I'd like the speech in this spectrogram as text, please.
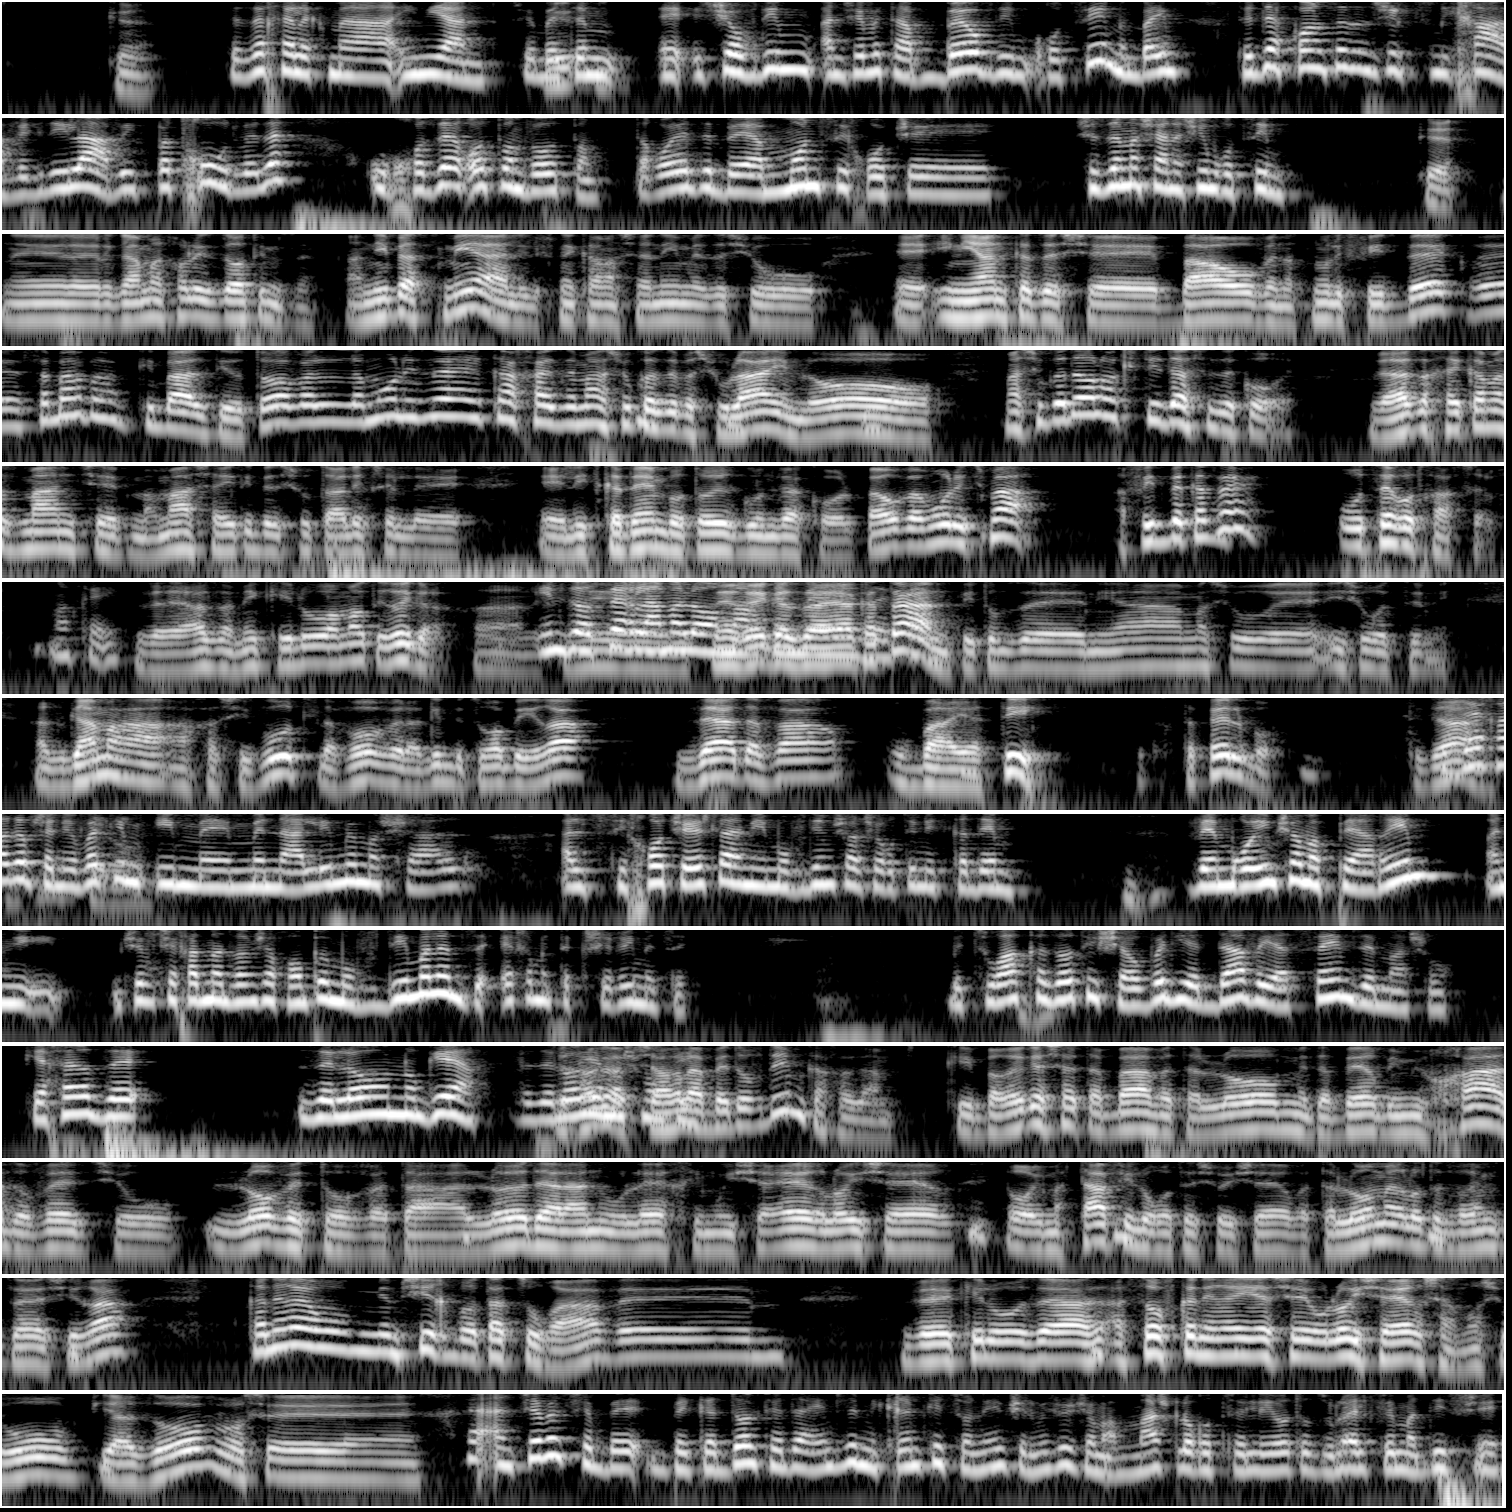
כן. וזה חלק מהעניין, שבעצם, אה, שעובדים, אני חושבת הרבה עובדים רוצים, הם באים, אתה יודע, כל הנושא הזה של צמיחה וגדילה והתפתחות וזה, הוא חוזר עוד פעם ועוד פעם. אתה רואה את זה בהמון שיחות, ש... שזה מה שאנשים רוצים. כן, אני לגמרי יכול להזדהות עם זה. אני בעצמי היה לי לפני כמה שנים איזשהו אה, עניין כזה שבאו ונתנו לי פידבק וסבבה, קיבלתי אותו, אבל אמרו לי זה ככה איזה משהו כזה בשוליים, לא משהו גדול, רק שתדע שזה קורה. ואז אחרי כמה זמן שממש הייתי באיזשהו תהליך של אה, להתקדם באותו ארגון והכל, באו ואמרו לי, תשמע, הפידבק הזה, הוא עוצר אותך עכשיו. אוקיי. ואז אני כאילו אמרתי רגע, אה, אם זה לפני- עוצר, למה לא לפני רגע אמרתם, זה היה זה קטן, כן. פתאום זה נהיה משהו אישו רציני. אז גם החשיבות לבוא ולהגיד בצורה בהירה, זה הדבר, הוא בעייתי, אתה צריך לטפל בו. תדע. דרך אגב, כשאני עובדת כאילו, עם, עם מנהלים למשל, על שיחות שיש להם עם עובדים שרוצים להתקדם, והם רואים שם פערים, אני חושבת שאחד מהדברים שאנחנו הרבה פעמים עובדים עליהם זה איך הם מתקשרים את זה. בצורה כזאת שהעובד ידע ויעשה עם זה משהו. כי אחרת זה זה לא נוגע, וזה לא יהיה משמעותי. אפשר לאבד עובדים ככה גם. כי ברגע שאתה בא ואתה לא מדבר במיוחד עובד שהוא לא עובד טוב ואתה לא יודע לאן הוא הולך, אם הוא יישאר, לא יישאר, או אם אתה אפילו רוצה שהוא יישאר ואתה לא אומר לו את הדברים בצורה ישירה, כנראה הוא ימשיך באותה צורה ו... וכאילו זה הסוף כנראה יהיה שהוא לא יישאר שם או שהוא יעזוב או ש... אני חושבת שבגדול, אתה יודע, אם זה מקרים קיצוניים של מישהו שממש לא רוצה להיות, אז אולי לפעמים עדיף ש...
